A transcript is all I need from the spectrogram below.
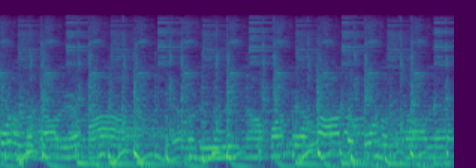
કોણ લગાવે માં મેલડી વિના મને લાડ કોણ લગાવે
